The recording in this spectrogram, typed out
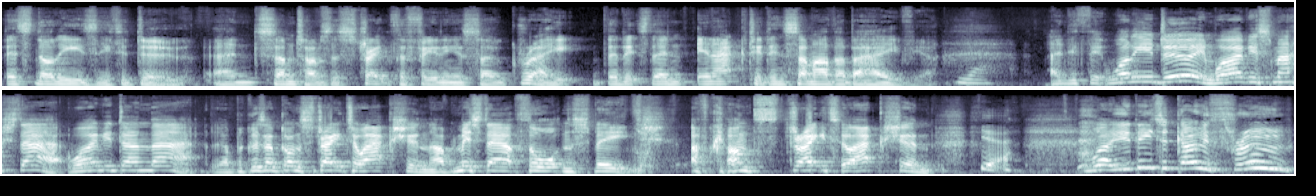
It's not easy to do. And sometimes the strength of feeling is so great that it's then enacted in some other behaviour. Yeah. And you think, what are you doing? Why have you smashed that? Why have you done that? Because I've gone straight to action. I've missed out thought and speech. I've gone straight to action. Yeah. Well, you need to go through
